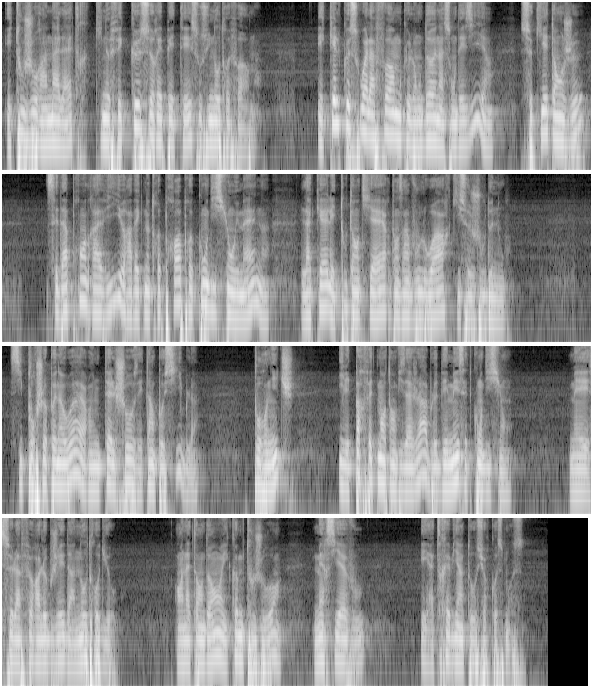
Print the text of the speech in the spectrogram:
est toujours un mal-être qui ne fait que se répéter sous une autre forme. Et quelle que soit la forme que l'on donne à son désir, ce qui est en jeu, c'est d'apprendre à vivre avec notre propre condition humaine, laquelle est tout entière dans un vouloir qui se joue de nous. Si pour Schopenhauer une telle chose est impossible, pour Nietzsche, il est parfaitement envisageable d'aimer cette condition. Mais cela fera l'objet d'un autre audio. En attendant, et comme toujours, merci à vous et à très bientôt sur Cosmos.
